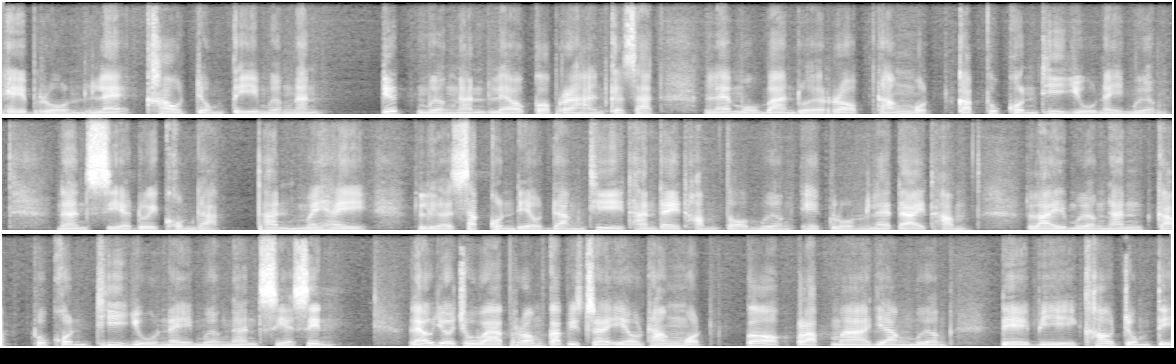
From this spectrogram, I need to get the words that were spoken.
เฮบรนและเข้าโจมตีเมืองนั้น ยึดเมืองนั้นแล้วก็ประหารกษัตริย์ และหมู่บ้านโดยรอบทั้งหมด กับทุกคนที่อยู่ในเมือง นั้นเสียด้วยคมดาบท่านไม่ให้เหลือสักคนเดียวดังที่ท่านได้ทำต่อเมืองเอกลนและได้ทำลายเมืองนั้นกับทุกคนที่อยู่ในเมืองนั้นเสียสิ้น แล้วโยชูวาพร้อมกับอิสราเอลทั้งหมดก็กลับมายังเมืองเดบีเข้าโจมตี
